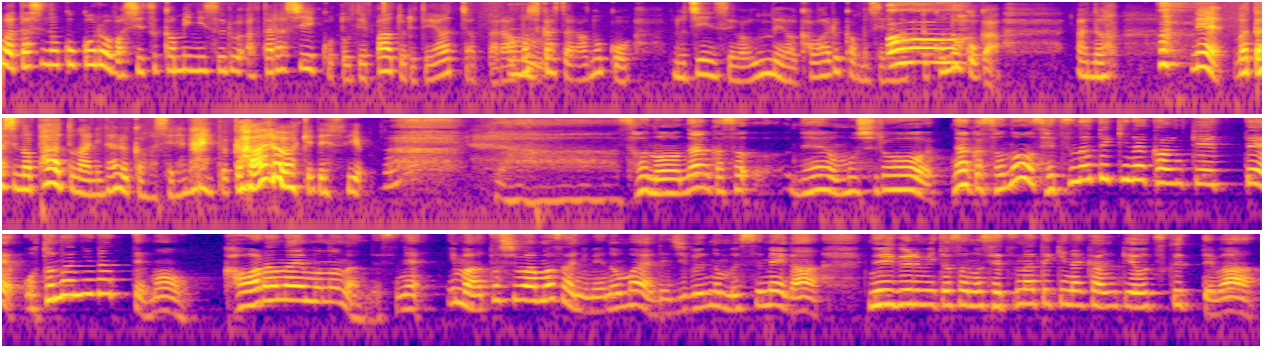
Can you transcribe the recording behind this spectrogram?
私の心をわしづかみにする新しい子とデパートで出会っちゃったら、うん。もしかしたらあの子の人生は運命は変わるかもしれなくてこの子があの ね私のパートナーになるかもしれないとか あるわけですよ。いやそのなんかそね面白いなんかその刹那的な関係って大人になっても変わらないものなんですね今私はまさに目の前で自分の娘がぬいぐるみとその刹那的な関係を作っては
